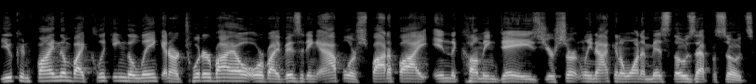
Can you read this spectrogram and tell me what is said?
You can find them by clicking the link in our Twitter bio or by visiting Apple or Spotify in the coming days. You're certainly not going to want to miss those episodes.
